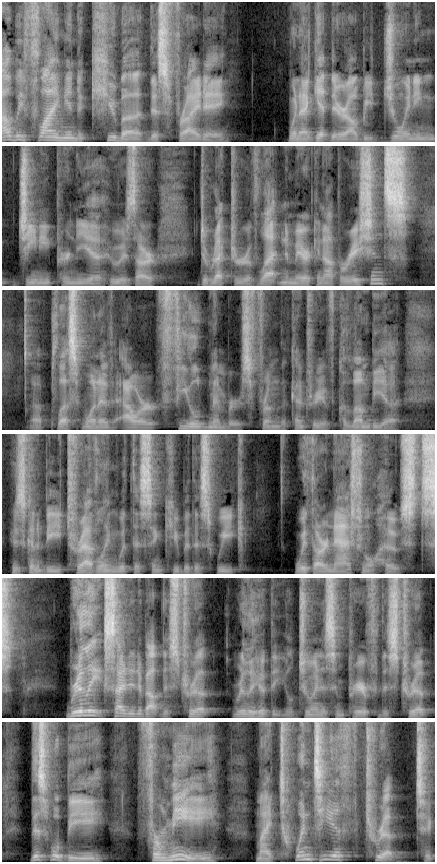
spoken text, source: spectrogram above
I'll be flying into Cuba this Friday. When I get there, I'll be joining Jeannie Pernia, who is our Director of Latin American Operations, uh, plus one of our field members from the country of Colombia, who's going to be traveling with us in Cuba this week with our national hosts. Really excited about this trip. Really hope that you'll join us in prayer for this trip. This will be, for me, my 20th trip to,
